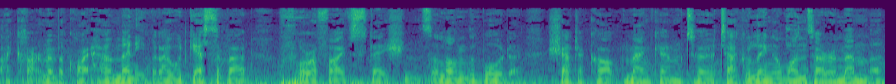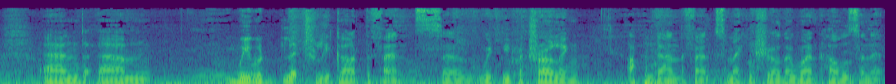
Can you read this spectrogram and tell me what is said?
I can't remember quite how many, but I would guess about four or five stations along the border. Sha Tau Kok, Mankam To, Ta Kwu Ling ones I remember. And um, we would literally guard the fence. So we'd be patrolling up and down the fence, making sure there weren't holes in it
